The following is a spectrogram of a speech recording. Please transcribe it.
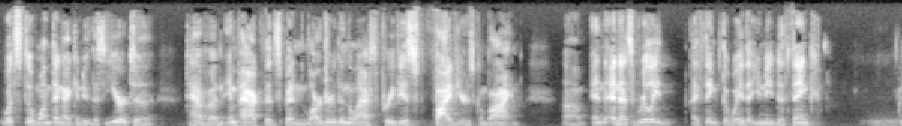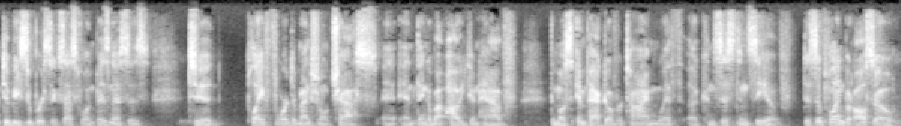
what's the one thing I can do this year to to have an impact that's been larger than the last previous five years combined? Um, and and that's really I think the way that you need to think to be super successful in business is to play four dimensional chess and, and, think about how you can have the most impact over time with a consistency of discipline, but also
